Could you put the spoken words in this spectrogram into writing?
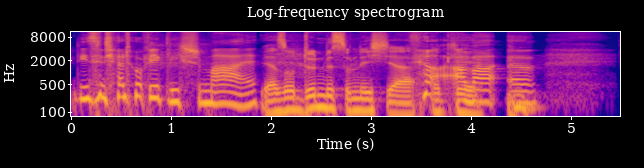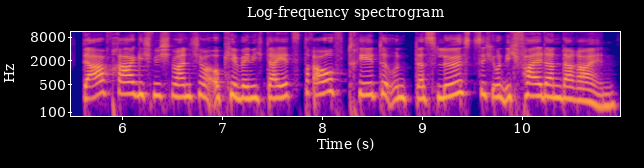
die sind ja nur wirklich schmal. ja, so dünn bist du nicht, ja. Okay. Aber äh, da frage ich mich manchmal, okay, wenn ich da jetzt drauf trete und das löst sich und ich fall dann da rein.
